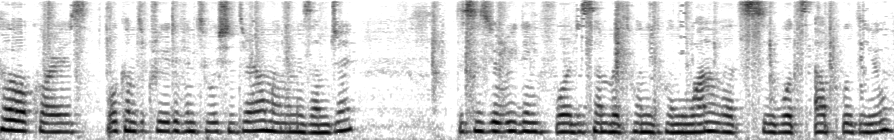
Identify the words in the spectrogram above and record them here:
Hello Aquarius, welcome to Creative Intuition Tarot. My name is MJ. This is your reading for December 2021. Let's see what's up with you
